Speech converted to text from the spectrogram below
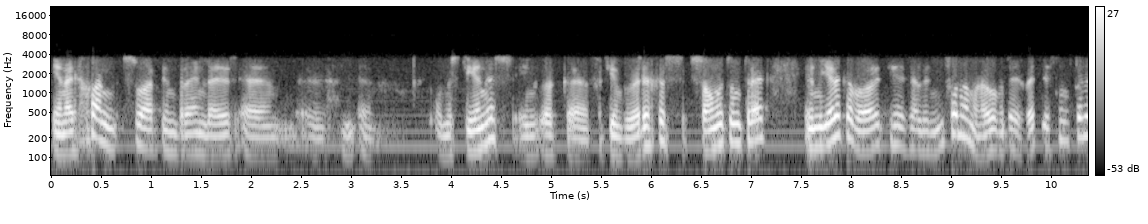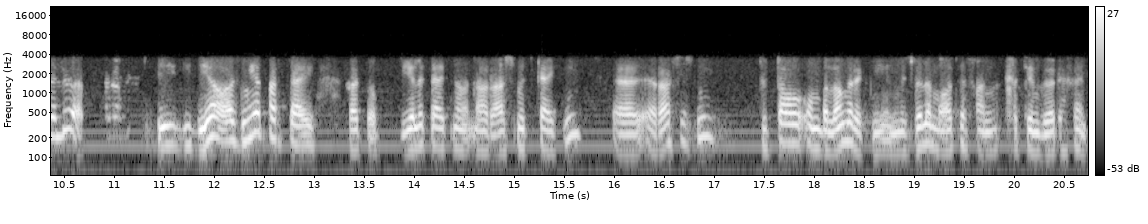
en hy gaan swart en bruin leiers ehm uh, uh, uh, ondersteuners en ook uh, verteenwoordigers saam met hom trek. En om eerlike waarheid te sê hulle nie van hom hou want hy wit is nie hulle loop. Die die DA is nie 'n party wat op hele tyd na na ras moet kyk nie. Uh, ras is nie totaal onbelangrik nie en mens wil 'n mate van verteenwoordiging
